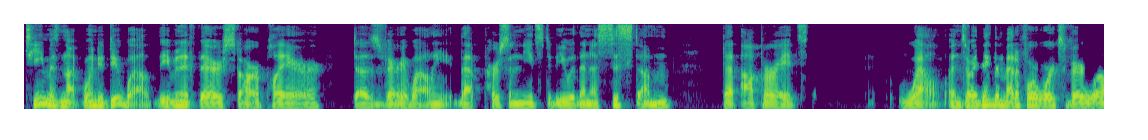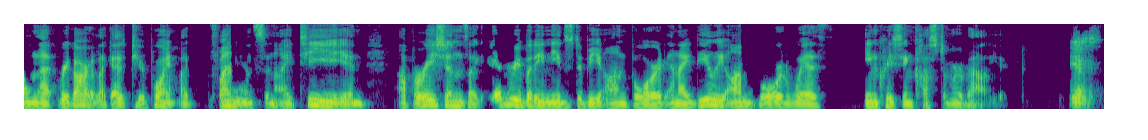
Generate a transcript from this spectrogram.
team is not going to do well even if their star player does very well he, that person needs to be within a system that operates well. And so I think the metaphor works very well in that regard. Like as to your point, like finance and IT and operations, like everybody needs to be on board and ideally on board with increasing customer value. Yes.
